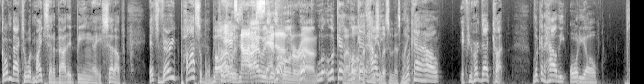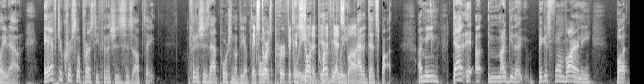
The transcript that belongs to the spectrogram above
going back to what Mike said about it being a setup. It's very possible Oh, because I It's was, not a I was just fooling around. Look, look, look at Well, look on, at let's- how we should listen to this, Mike. Look at how if you heard that cut, look at how the audio played out after Chris Lopresti finishes his update, finishes that portion of the update. It starts perfectly it starts in a- in a dead perfectly spot. at a dead spot. I mean that uh, it might be the biggest form of irony, but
